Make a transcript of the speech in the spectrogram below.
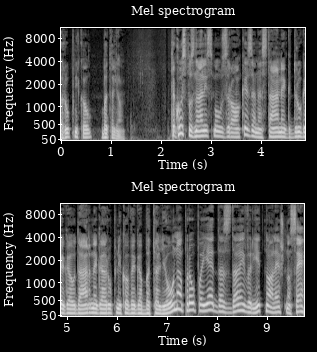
Rupnikov bataljon. Tako spoznali smo vzroke za nastanek drugega udarnega rupnikovega bataljona, prav pa je, da zdaj verjetno alešno se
